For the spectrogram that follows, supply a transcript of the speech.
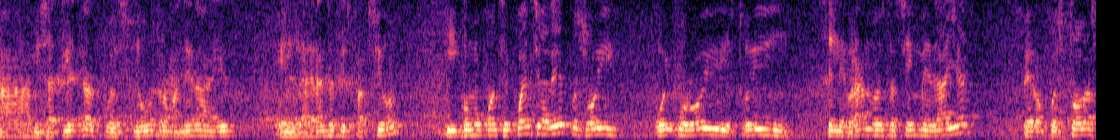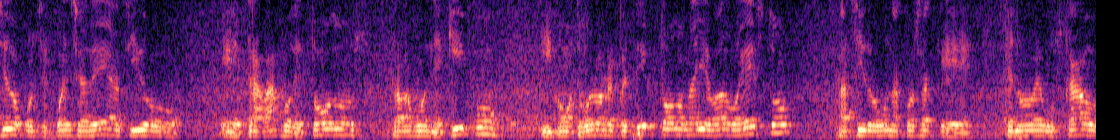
a mis atletas, pues de otra manera es la gran satisfacción. Y como consecuencia de, pues hoy, hoy por hoy estoy celebrando estas 100 medallas, pero pues todo ha sido consecuencia de, ha sido eh, trabajo de todos, trabajo en equipo. Y como te vuelvo a repetir, todo me ha llevado a esto, ha sido una cosa que, no lo he buscado,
